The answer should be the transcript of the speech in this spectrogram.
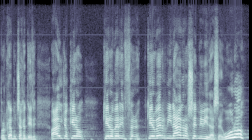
Porque mucha gente dice, ay, yo quiero, quiero, ver, quiero ver milagros en mi vida. ¿Seguro?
